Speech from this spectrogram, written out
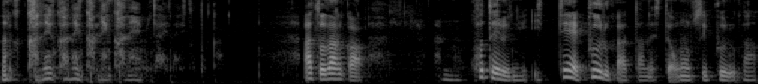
なんか金金金金みたいな人とか。あとなんかあのホテルに行ってプールがあったんですって。温水プールが。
